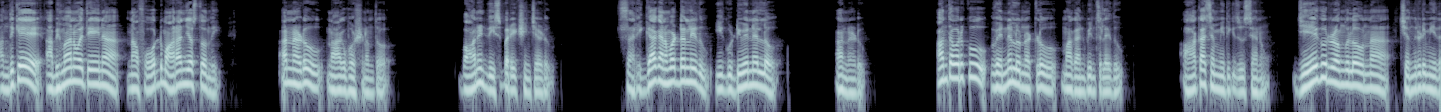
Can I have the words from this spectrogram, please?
అందుకే అభిమానవతి అయిన నా ఫోర్డ్ మారాన్ చేస్తోంది అన్నాడు నాగభూషణంతో. బానెట్ తీసి పరీక్షించాడు. సరిగ్గా కనబడడం లేదు ఈ గుడ్డి వెన్నెల్లో అన్నాడు. అంతవరకు వెన్నెలున్నట్లు మాకు అనిపించలేదు ఆకాశం మీదికి చూశాను. జేగురు రంగులో ఉన్న చంద్రుడి మీద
